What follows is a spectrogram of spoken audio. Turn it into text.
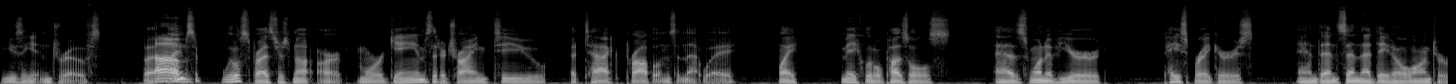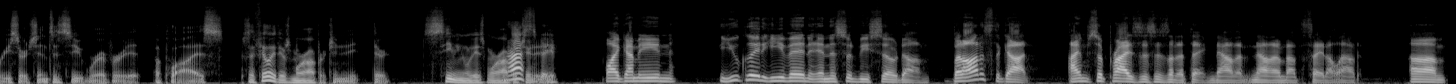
using it in droves. But I'm Um, su- a little surprised there's not are more games that are trying to attack problems in that way, like make little puzzles as one of your pace breakers and then send that data along to a research institute wherever it applies. Because I feel like there's more opportunity. There seemingly is more There has to opportunity. Like, I mean, you could even, and this would be so dumb, but honest to God, I'm surprised this isn't a thing now that now that I'm about to say it out loud. Um,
